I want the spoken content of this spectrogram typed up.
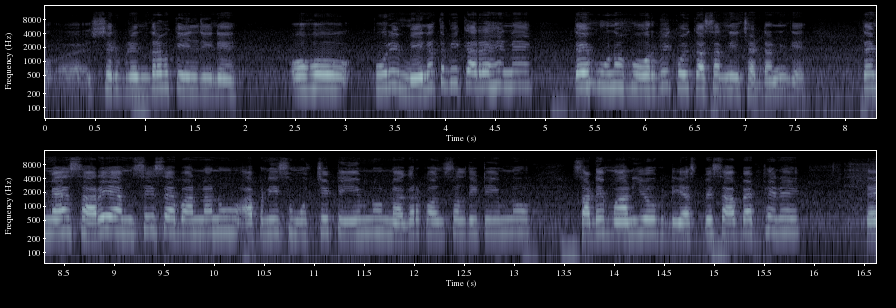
ਅਹ, ਸ਼੍ਰੀ ਵਰਿੰਦਰ ਵਕੀਲ ਜੀ ਨੇ ਉਹ ਪੂਰੀ ਮਿਹਨਤ ਵੀ ਕਰ ਰਹੇ ਨੇ ਤੇ ਹੁਣ ਹੋਰ ਵੀ ਕੋਈ ਕਸਰ ਨਹੀਂ ਛੱਡਣਗੇ। ਤੇ ਮੈਂ ਸਾਰੇ ਐਮਸੀ ਸਾਹਿਬਾਨਾਂ ਨੂੰ ਆਪਣੀ ਸਮੁੱਚੀ ਟੀਮ ਨੂੰ ਨਗਰ ਕੌਂਸਲ ਦੀ ਟੀਮ ਨੂੰ ਸਾਡੇ ਮਾਨਯੋਗ ਡੀਐਸਪੀ ਸਾਹਿਬ ਬੈਠੇ ਨੇ ਤੇ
